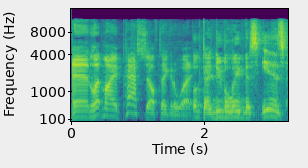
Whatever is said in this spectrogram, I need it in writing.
and let my past self take it away. Look, I do believe this is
